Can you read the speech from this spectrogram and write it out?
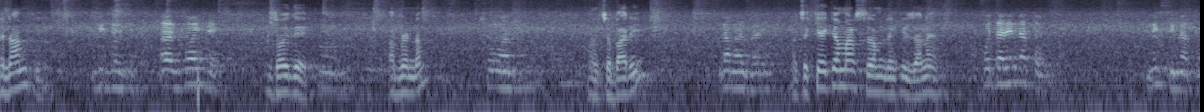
এর নাম কি? বিজয় জয় দে আপনার নাম? আচ্ছা বাড়ি? আচ্ছা কে কে মারছে আপনি কি জানেন। না তো লিখছি না তো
